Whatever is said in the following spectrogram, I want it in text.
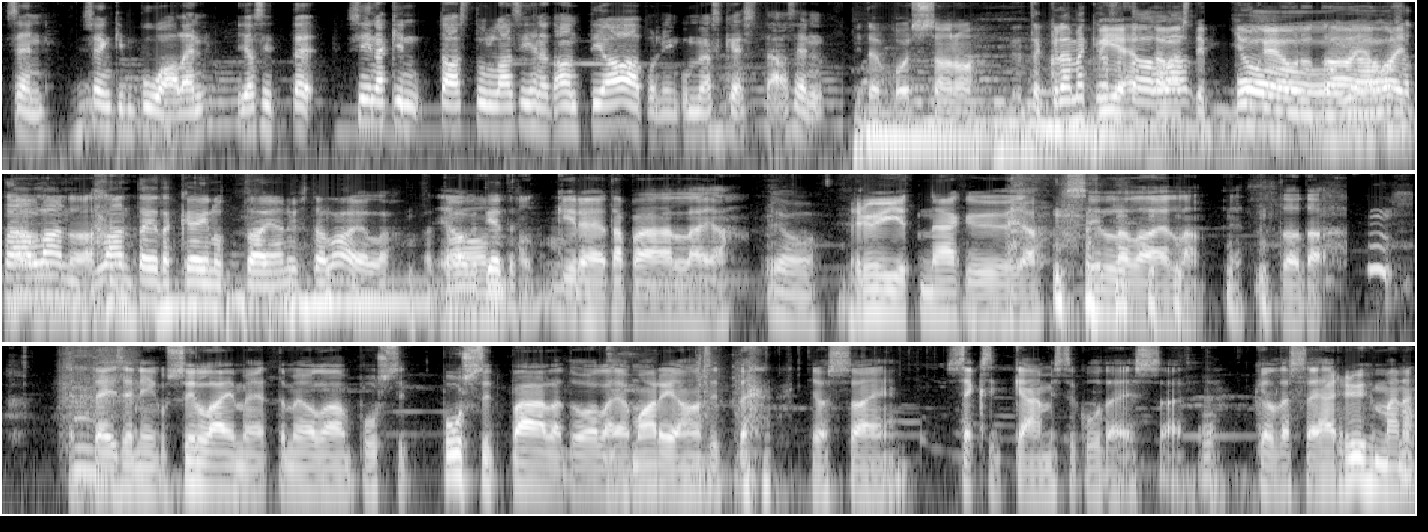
sen, senkin puolen. Ja sitten siinäkin taas tullaan siihen, että Antti ja Aapo niin kuin myös kestää sen. miten voisi sanoa, Että kyllä mekin Viehättävästi osataan lan- pukeudutaan ja osataan lan- lanteita keinuttaa ja yhtä lailla. Että ja vaikka on, tiety- on kireetä päällä ja Joo. ryijyt näkyy ja sillä lailla, että tota, ettei se niinku sillä lailla mene, että me ollaan pussit, pussit päällä tuolla ja Maria on sitten jossain seksikkäämmissä kuteissa. Että kyllä tässä ihan ryhmänä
